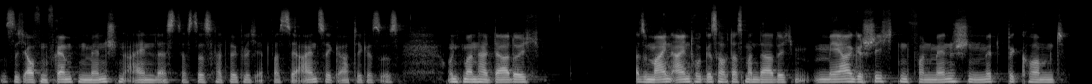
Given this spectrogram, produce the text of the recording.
sich auf einen fremden Menschen einlässt, dass das halt wirklich etwas sehr Einzigartiges ist. Und man halt dadurch, also mein Eindruck ist auch, dass man dadurch mehr Geschichten von Menschen mitbekommt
